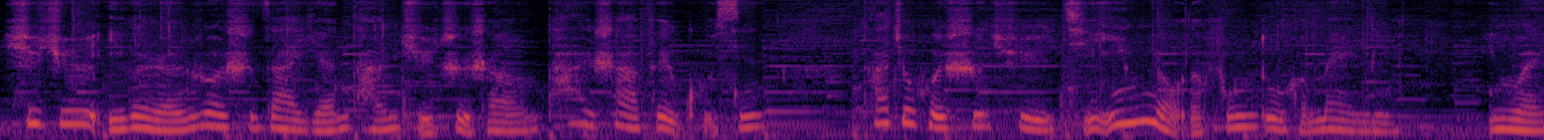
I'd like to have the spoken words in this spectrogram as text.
须知，一个人若是在言谈举止上太煞费苦心，他就会失去其应有的风度和魅力。因为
